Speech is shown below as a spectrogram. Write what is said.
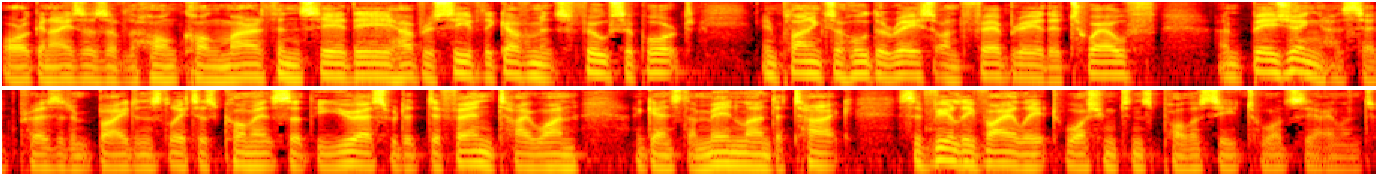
Organisers of the Hong Kong Marathon say they have received the government's full support in planning to hold the race on February the 12th. And Beijing has said President Biden's latest comments that the US would defend Taiwan against a mainland attack severely violate Washington's policy towards the island.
